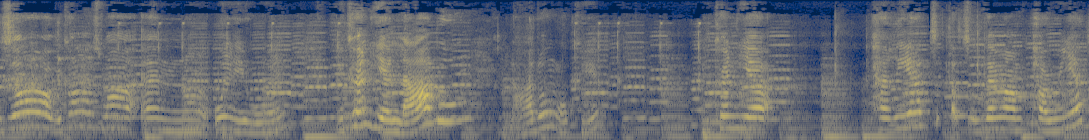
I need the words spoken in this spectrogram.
So, wir können uns mal eine Uli holen. Wir können hier Ladung. Ladung, okay. Wir können hier pariert, also wenn man pariert,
